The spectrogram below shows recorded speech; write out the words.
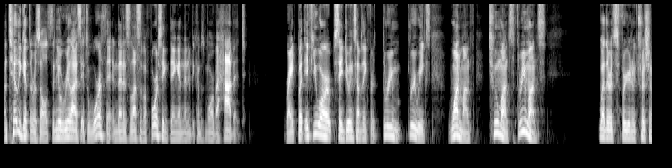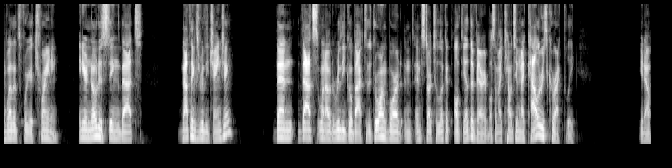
Until you get the results, then you'll realize it's worth it. And then it's less of a forcing thing, and then it becomes more of a habit. Right? But if you are, say, doing something for three three weeks, one month, two months, three months, whether it's for your nutrition, whether it's for your training, and you're noticing that nothing's really changing, then that's when I would really go back to the drawing board and, and start to look at all the other variables. Am I counting my calories correctly? You know,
